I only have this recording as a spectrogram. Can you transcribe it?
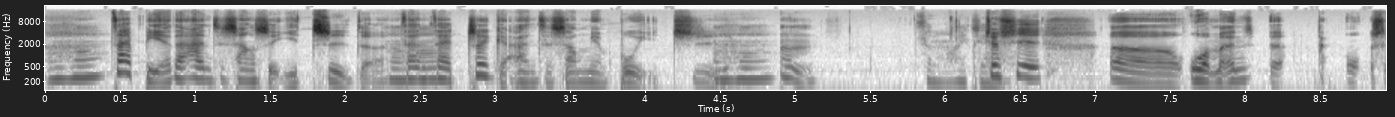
嗯，在别的案子上是一致的，嗯，但在这个案子上面不一致。嗯，嗯怎么会这样？就是呃，我们呃，我是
